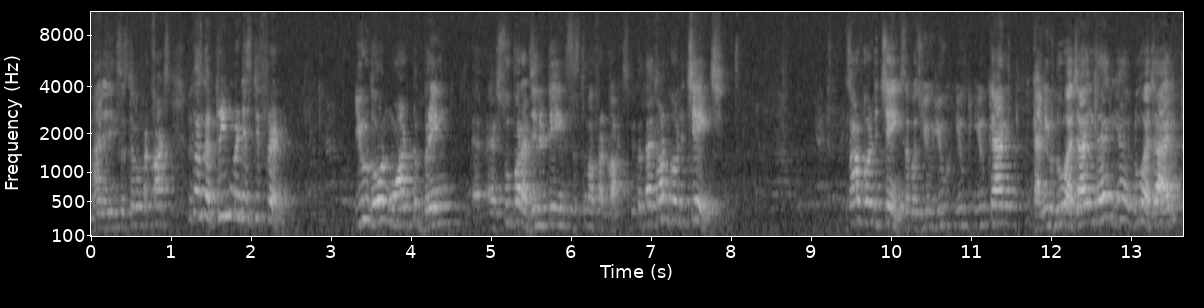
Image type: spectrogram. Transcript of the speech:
managing system of records, because the treatment is different. You don't want to bring a, a super agility in system of records because that's not going to change. It's not going to change. Suppose you, you, you, you can, can you do agile there? Yeah, do agile,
